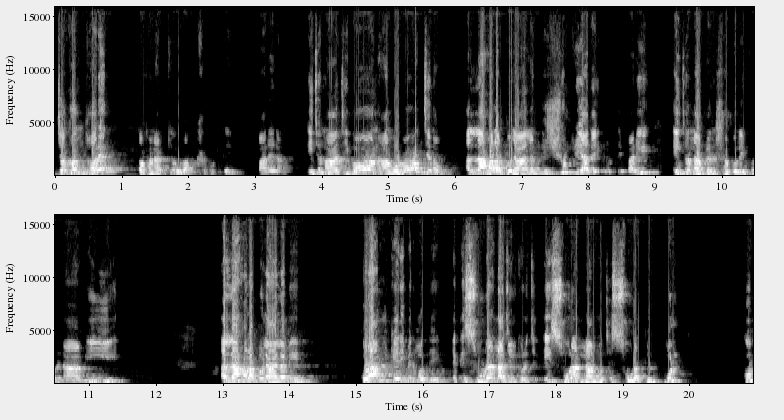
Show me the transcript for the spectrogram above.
যখন ধরেন তখন আর কেউ রক্ষা করতে পারে না। এই জন্য আজীবন আমরণ যেন আল্লাহ রাব্বুল আলামিনের আদায় করতে পারি এই জন্য আপনারা সকলেই পড়েন, আমিন। আল্লাহ রাব্বুল আলামিন কোরআন কারীমের মধ্যে একটি সূরা নাজিল করেছেন। এই সূরার নাম হচ্ছে সূরাতুল মুলক। খুব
